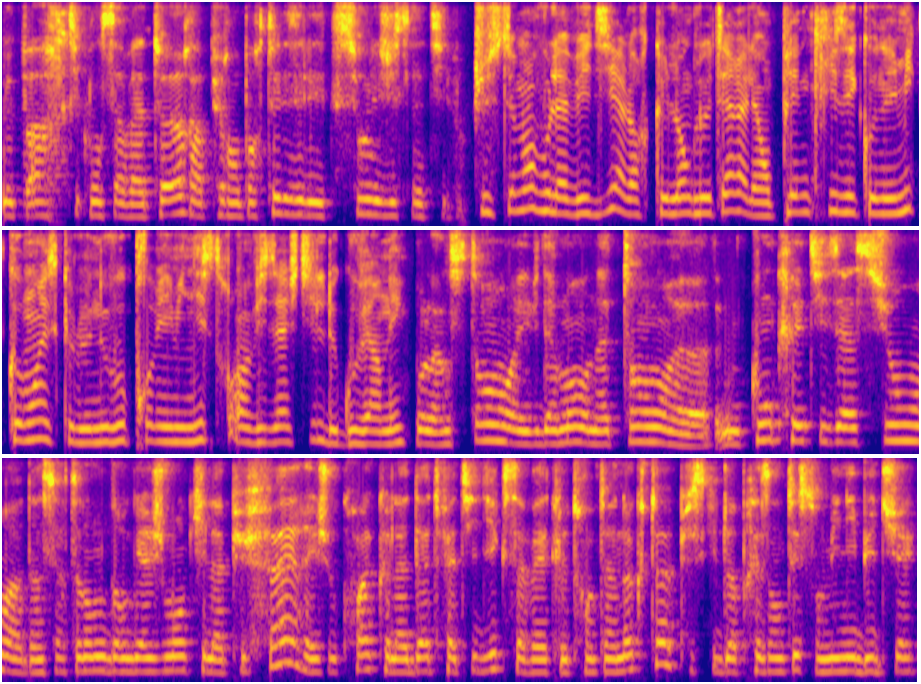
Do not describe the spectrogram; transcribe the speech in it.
le Parti conservateur a pu remporter les élections législatives. Justement, vous l'avez dit, alors que l'Angleterre elle est en pleine crise économique, comment est-ce que le nouveau Premier ministre envisage-t-il de gouverner? Pour l'instant, évidemment, on attend euh, une concrétisation euh, d'un certain nombre d'engagements qu'il a pu faire et je crois que la date fatidique, ça va être le 31 octobre puisqu'il doit présenter son mini-budget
